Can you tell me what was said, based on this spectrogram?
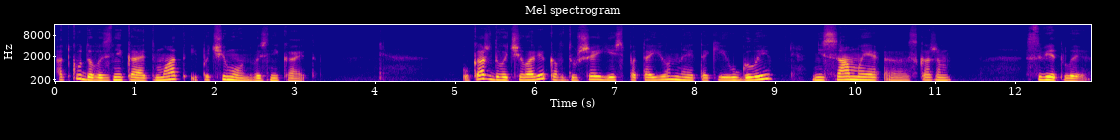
откуда возникает мат и почему он возникает? У каждого человека в душе есть потаенные такие углы, не самые, э, скажем, светлые.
